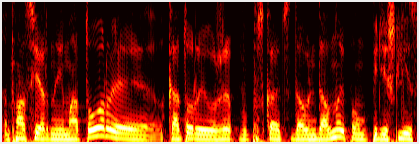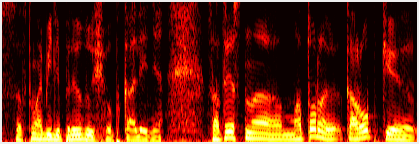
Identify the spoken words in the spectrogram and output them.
атмосферные моторы, которые уже выпускаются довольно давно и, по-моему, перешли с автомобилей предыдущего поколения. Соответственно, моторы, коробки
